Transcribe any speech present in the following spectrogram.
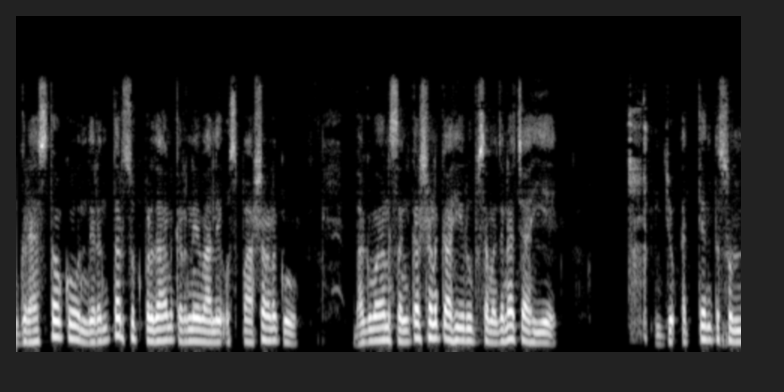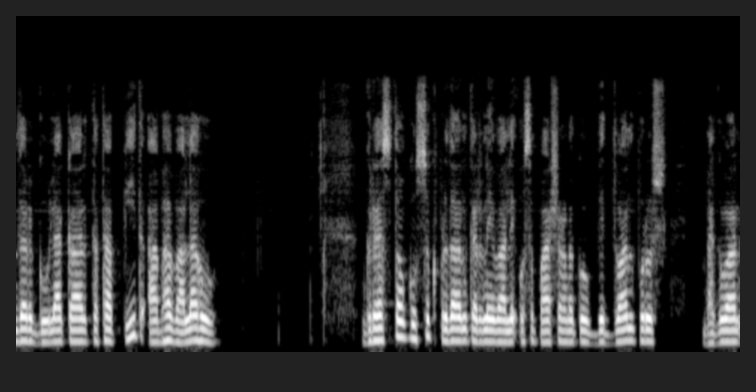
गृहस्थों को निरंतर सुख प्रदान करने वाले उस पाषाण को भगवान संकर्षण का ही रूप समझना चाहिए। जो अत्यंत सुंदर, गोलाकार तथा पीत आभा वाला हो गृहस्थों को सुख प्रदान करने वाले उस पाषाण को विद्वान पुरुष भगवान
